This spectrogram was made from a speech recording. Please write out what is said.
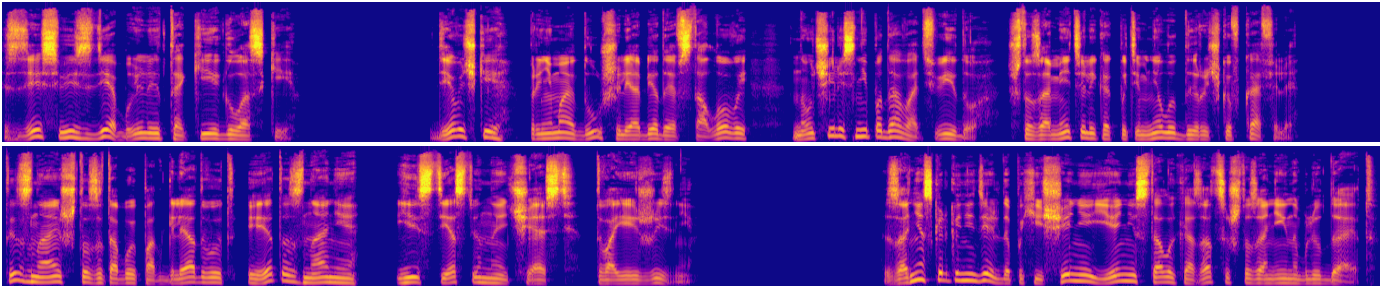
Здесь везде были такие глазки. Девочки, принимая душ или обедая в столовой, научились не подавать виду, что заметили, как потемнела дырочка в кафеле. Ты знаешь, что за тобой подглядывают, и это знание — естественная часть твоей жизни. За несколько недель до похищения Ени стало казаться, что за ней наблюдают.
